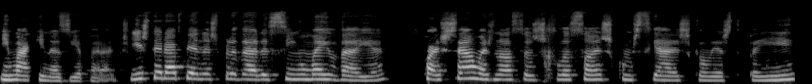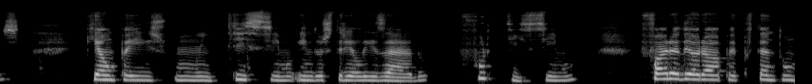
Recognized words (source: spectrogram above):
e máquinas e aparelhos. Isto era apenas para dar assim uma ideia quais são as nossas relações comerciais com este país, que é um país muitíssimo industrializado, fortíssimo, fora da Europa, portanto, um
